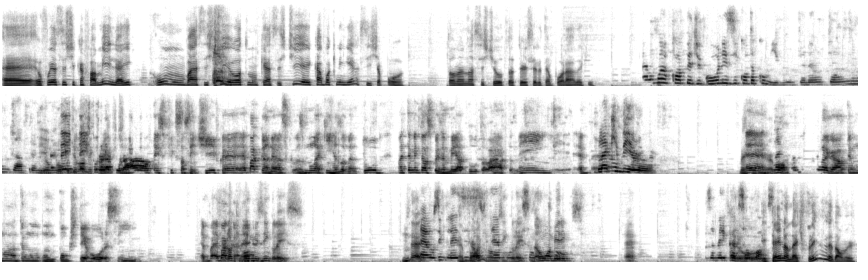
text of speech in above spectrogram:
é, eu fui assistir com a família, aí um não vai assistir, outro não quer assistir, aí acaba que ninguém assiste a porra. Então nós não assistiu a terceira temporada aqui. É uma cópia de Goonies e conta comigo, entendeu? Então não dá pra mim. E um pouco Tem, de tem Lovecraft. sobrenatural, tem ficção científica, é, é bacana, os, os molequinhos resolvendo tudo, mas também tem umas coisas meio adultas lá também. É, Black Mirror. Black É, Mirror é bom. é legal, tem, uma, tem um, um pouco de terror, assim. É, é Sherlock bacana. é- Holmes em inglês. Hum? Sério. É, os ingleses. É bom? Sherlock Holmes em inglês, são não muito o ameri- bons. É. Os americanos Sério, são o- E bons. tem na Netflix, né, Dalmer?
